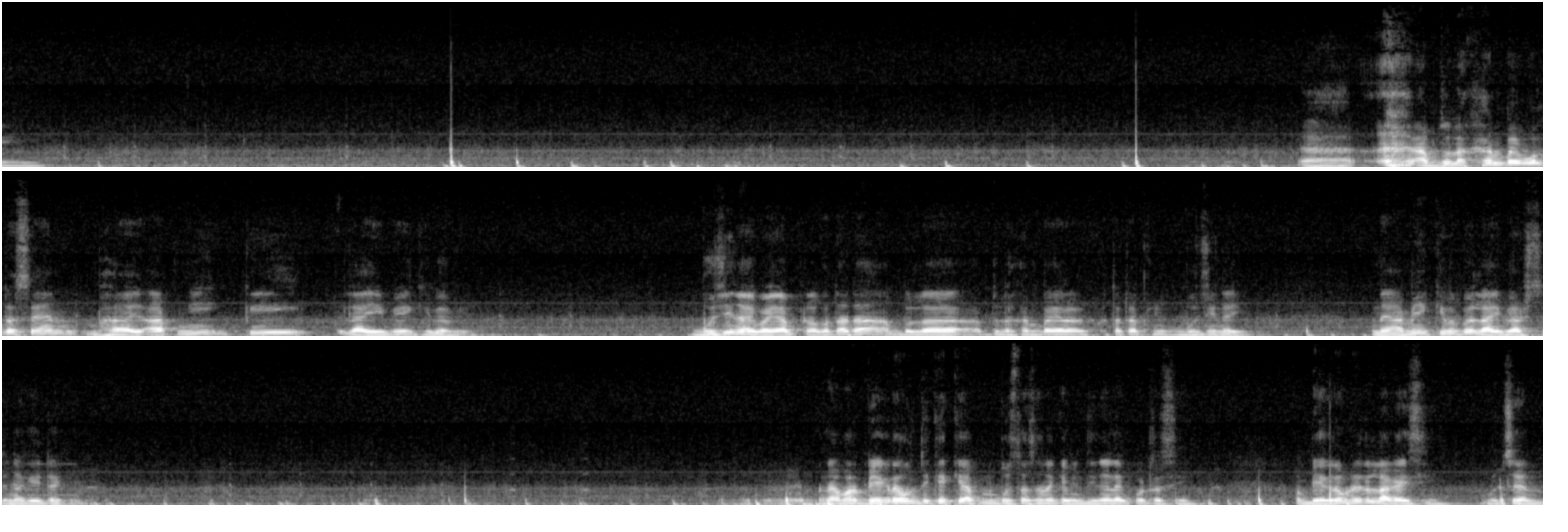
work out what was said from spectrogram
আব্দুল্লাহ খান ভাই বলতেছেন, ভাই, আপনি কি লাইভে কীভাবে? বুঝি নাই ভাই আপনার কথাটা, আব্দুল্লাহ আব্দুল্লাহ খান ভাইয়ের কথাটা আপনি বুঝি নাই। মানে আমি কীভাবে লাইভে আসছি নাকি এটা কি? মানে আমার ব্যাকগ্রাউন্ড দিকে কি আপনি বুঝতেছেন নাকি? আমি দিনে লাইভ করতেছি। ব্যাকগ্রাউন্ড এটা লাগাইছি, বুঝছেন?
